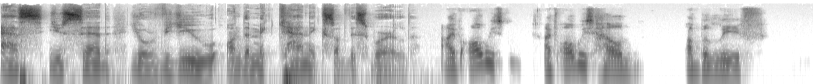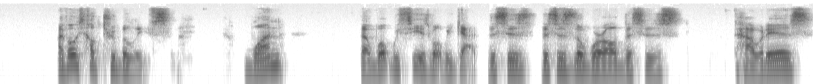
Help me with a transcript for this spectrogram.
as you said, your view on the mechanics of this world? I've always I've always held a belief. I've always held two beliefs. One, that what we see is what we get. This is this is the world. This is how it is.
